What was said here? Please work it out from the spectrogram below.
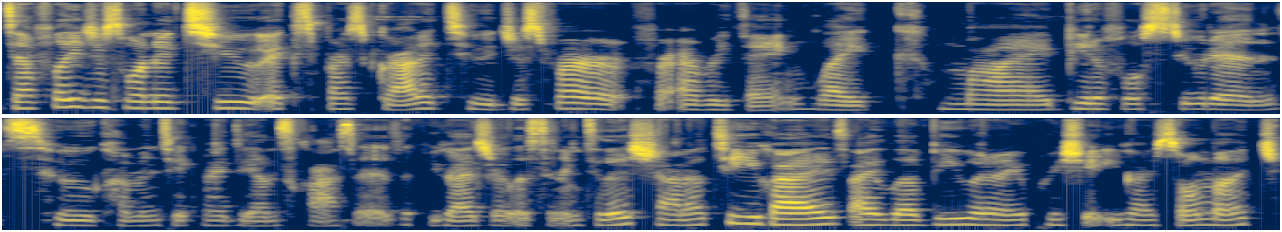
definitely just wanted to express gratitude just for for everything like my beautiful students who come and take my dance classes. If you guys are listening to this shout out to you guys. I love you and i appreciate you guys so much.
